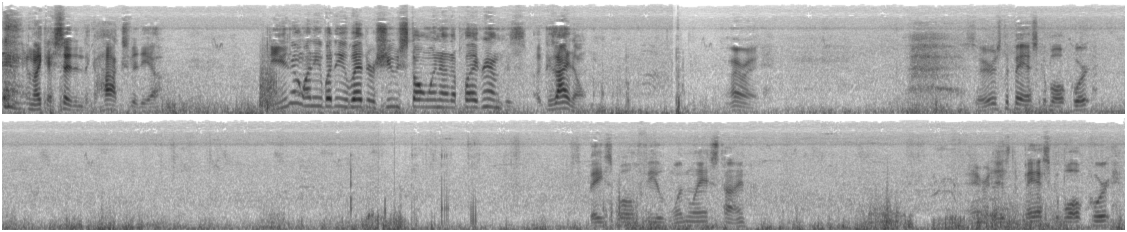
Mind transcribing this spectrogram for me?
and like I said in the Hawks video, do you know anybody who had their shoes stolen at a playground? Because I don't. All right. So there's the basketball court. baseball field one last time. Is, the basketball court. And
